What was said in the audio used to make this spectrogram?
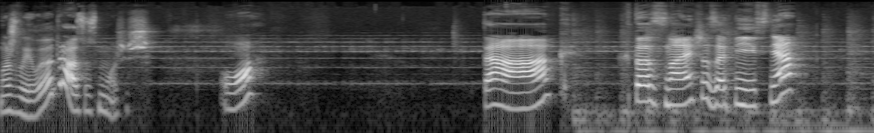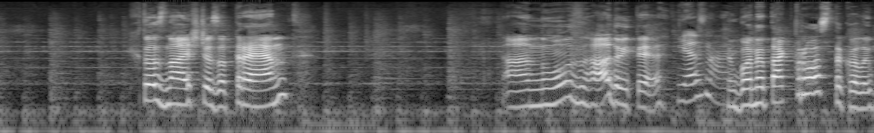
Можливо, і одразу зможеш. О. Так. Хто знає, що за пісня? Хто знає, що за тренд? А ну, згадуйте. Я знаю. Бо не так просто, коли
